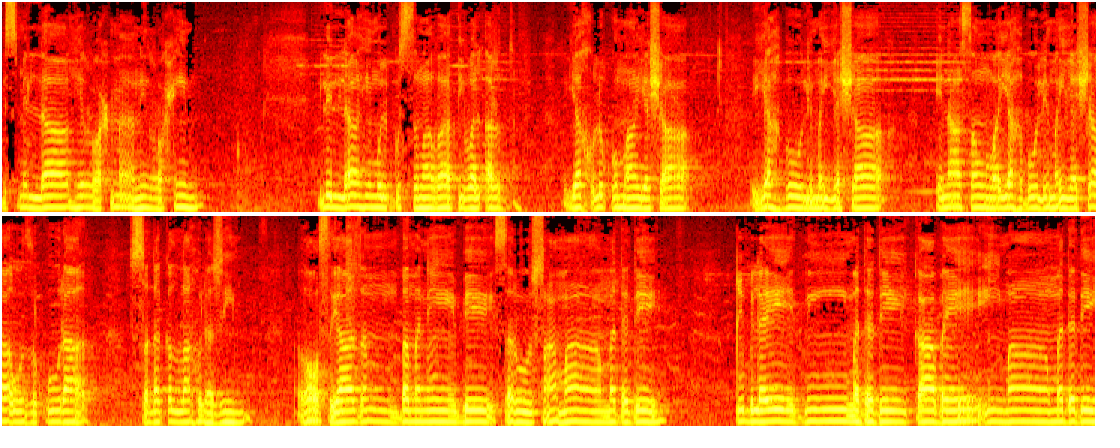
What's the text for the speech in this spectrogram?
बिसमीम लाही वल अर्द यखलुकुमा यशा, यहबू लिम यशा इनासम व यहबू लिम यशा ज़कूरा। सदकल्लाज़ीम गौस आज़म बमने बे सरू सामा मददे। क़िबल दी मददे काब ईमा मददे।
